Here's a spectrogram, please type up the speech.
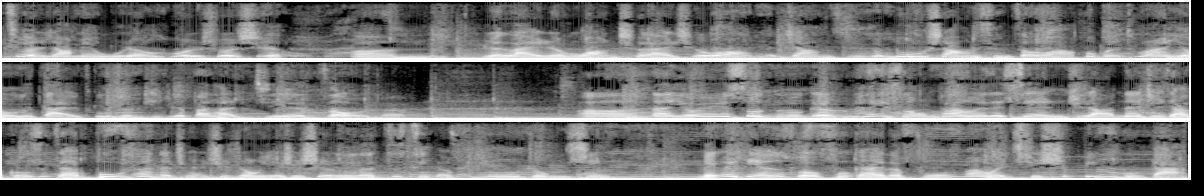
基本上面无人，或者说是嗯人来人往、车来车往的这样子一个路上行走的话，会不会突然有个歹徒就直接把它劫走的？呃，那由于速度跟配送范围的限制啊，那这家公司在部分的城市中也是设立了自己的服务中心。每个点所覆盖的服务范围其实并不大。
